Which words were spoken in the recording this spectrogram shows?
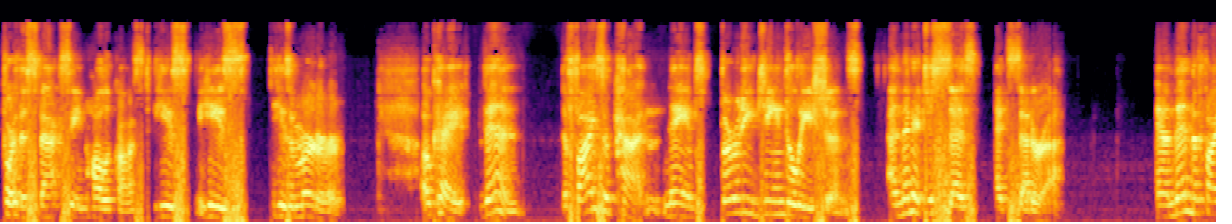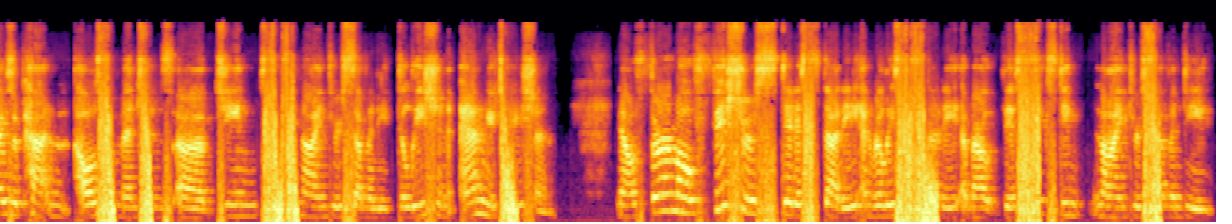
for this vaccine holocaust, he's he's he's a murderer. Okay, then the Pfizer patent names 30 gene deletions, and then it just says etc. And then the Pfizer patent also mentions uh, gene 69 through 70 deletion and mutation. Now, Thermo Fisher did a study and released a study about this 69 through 70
